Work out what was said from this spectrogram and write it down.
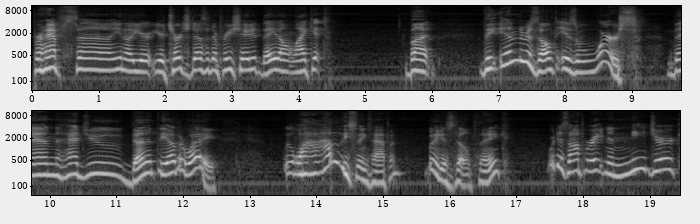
Perhaps uh, you know your your church doesn't appreciate it. They don't like it. But the end result is worse than had you done it the other way. Well, how do these things happen? We just don't think. We're just operating in knee jerk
